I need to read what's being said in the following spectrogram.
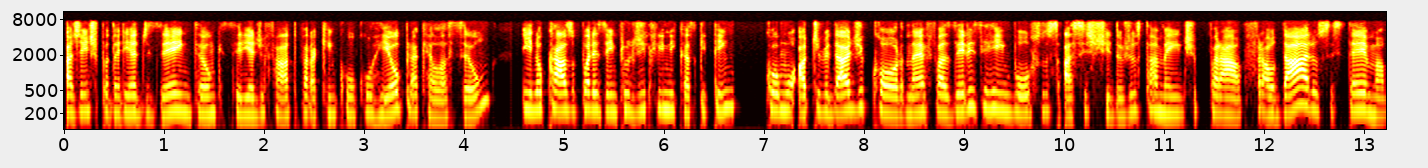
A gente poderia dizer, então, que seria de fato para quem concorreu para aquela ação. E no caso, por exemplo, de clínicas que têm como atividade core, né, fazer esse reembolso assistido justamente para fraudar o sistema,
